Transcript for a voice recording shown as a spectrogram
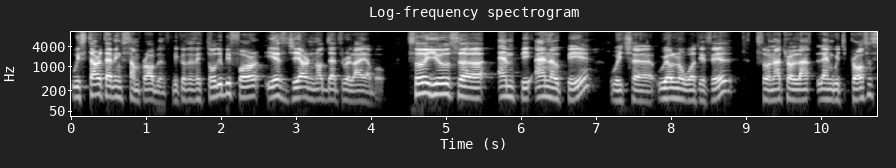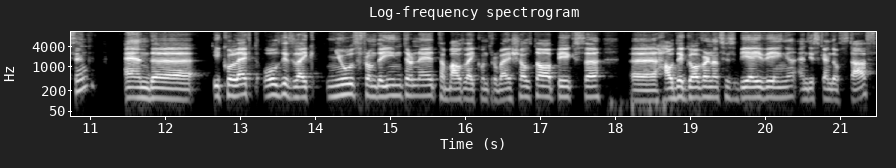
we start having some problems because as i told you before esg are not that reliable. So use uh, mp nlp which uh, we all know what is it so natural la- language processing, and uh, he collect all this like news from the internet about like controversial topics, uh, uh, how the governance is behaving, and this kind of stuff.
